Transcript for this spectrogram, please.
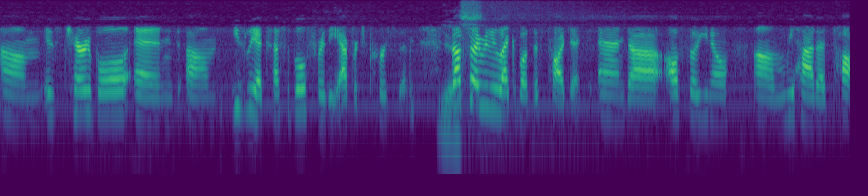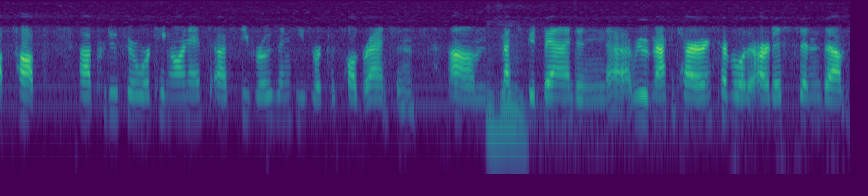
um, is charitable and um, easily accessible for the average person. Yes. That's what I really like about this project. And uh, also, you know, um, we had a top, top uh, producer working on it, uh, Steve Rosen. He's worked with Paul Brandt and um, mm-hmm. Matthew Good Band and uh, Reba McEntire and several other artists. And um,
